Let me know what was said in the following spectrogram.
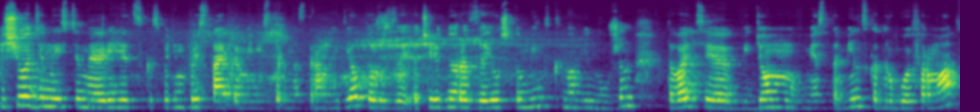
еще один истинный ариец, господин Пристайко, министр иностранных дел, тоже очередной раз заявил, что Минск нам не нужен. Давайте введем вместо Минска другой формат.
